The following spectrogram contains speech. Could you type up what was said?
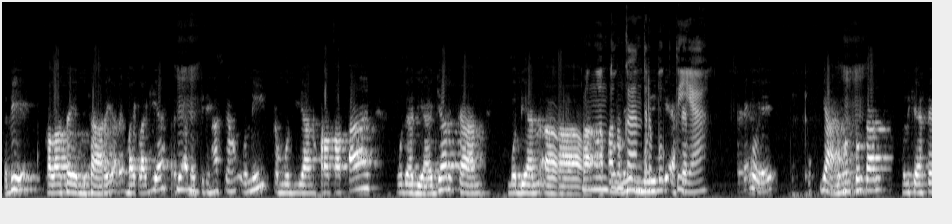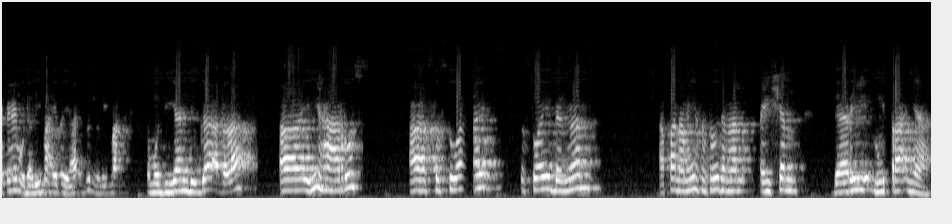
Jadi kalau saya bisa baik lagi ya, tadi ada ciri khas yang unik, kemudian prototipe, mudah diajarkan, kemudian uh, menguntungkan apa namanya, terbukti ya. CPW, ya menguntungkan memiliki STP udah lima itu ya, itu udah lima Kemudian juga adalah uh, ini harus uh, sesuai sesuai dengan apa namanya sesuai dengan passion dari mitranya.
